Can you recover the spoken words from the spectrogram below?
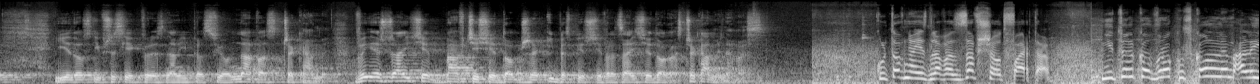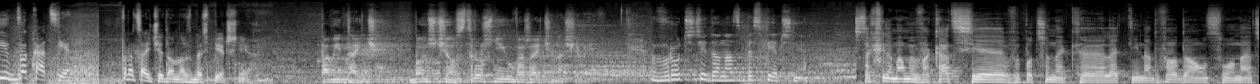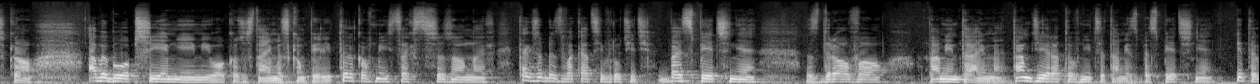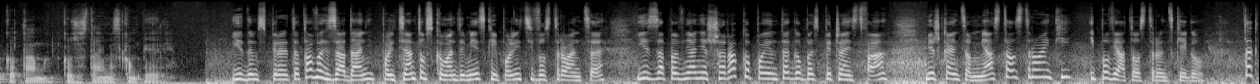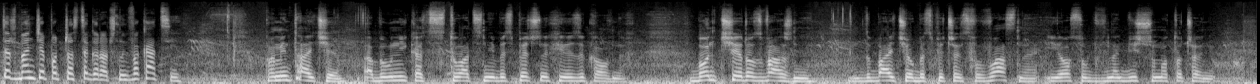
i jednostki wszystkie, które z nami pracują, na Was czekamy. Wyjeżdżajcie, bawcie się dobrze i bezpiecznie wracajcie do nas. Czekamy na Was. Kultownia jest dla Was zawsze otwarta. Nie tylko w roku szkolnym, ale i w wakacje. Wracajcie do nas bezpiecznie. Pamiętajcie, bądźcie ostrożni i uważajcie na siebie. Wróćcie do nas bezpiecznie. Za chwilę mamy wakacje, wypoczynek e, letni nad wodą, słoneczko. Aby było przyjemnie i miło, korzystajmy z kąpieli tylko w miejscach strzeżonych, tak żeby z wakacji wrócić bezpiecznie, zdrowo. Pamiętajmy, tam gdzie ratownicy, tam jest bezpiecznie i tylko tam korzystajmy z kąpieli. Jednym z priorytetowych zadań policjantów z Komendy Miejskiej Policji w Ostrołęce jest zapewnianie szeroko pojętego bezpieczeństwa mieszkańcom miasta Ostrołęki i powiatu ostrołęckiego. Tak też będzie podczas tegorocznych wakacji. Pamiętajcie, aby unikać sytuacji niebezpiecznych i ryzykownych. Bądźcie rozważni, dbajcie o bezpieczeństwo własne i osób w najbliższym otoczeniu.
